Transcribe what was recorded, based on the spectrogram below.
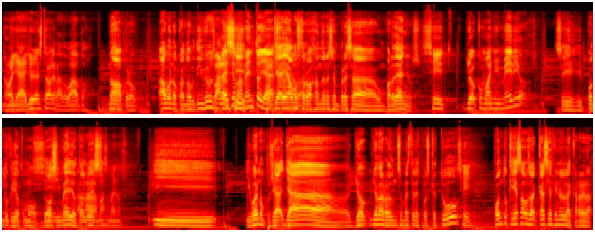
No, ya, yo ya estaba graduado. No, pero... Ah, bueno, cuando dijimos... Para ese momento ya Porque ya llevamos trabajando en esa empresa un par de años. Sí, yo como año y medio. Sí, y pon tú que yo como Sí, dos y medio, tal ajá, vez. Más o menos. Y... Y bueno, pues ya... ya yo, yo me gradué un semestre después que tú. Sí. Pon tú que ya estamos casi al final de la carrera.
